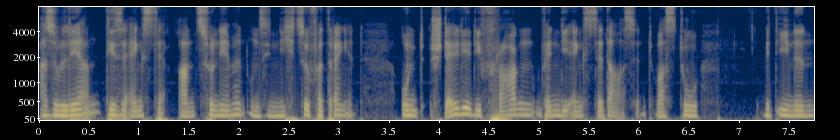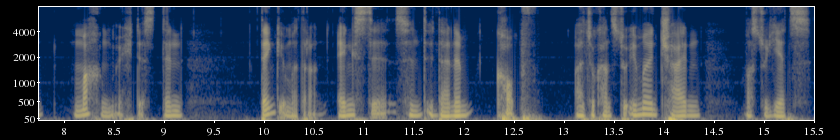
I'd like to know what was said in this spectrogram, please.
Also lern diese Ängste anzunehmen und sie nicht zu verdrängen. Und stell dir die Fragen, wenn die Ängste da sind, was du mit ihnen machen möchtest. Denn denk immer dran, Ängste sind in deinem Kopf. Also kannst du immer entscheiden, was du jetzt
